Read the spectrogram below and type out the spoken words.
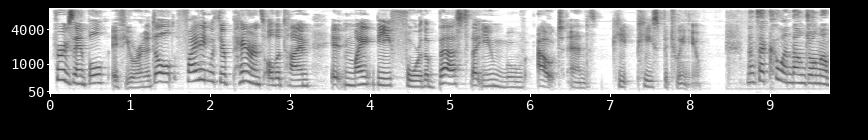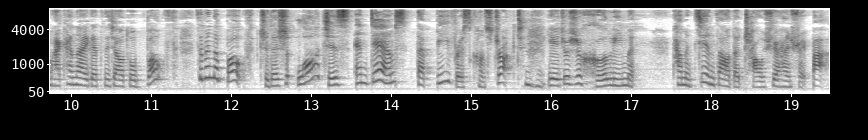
For example, if you are an adult fighting with your parents all the time, it might be for the best that you move out and keep peace between you. 那在课文当中呢，我们还看到一个字叫做 both。这边的 both 指的是 lodges and dams that beavers construct，、也就是河狸们他们建造的巢穴和水坝。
